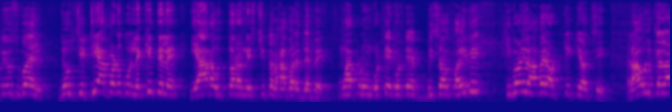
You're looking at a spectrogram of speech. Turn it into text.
ପୀୟୁଷ ଗୋୟଲ ଯେଉଁ ଚିଠି ଆପଣଙ୍କୁ ଲେଖିଥିଲେ ୟାର ଉତ୍ତର ନିଶ୍ଚିତ ଭାବରେ ଦେବେ ମୁଁ ଆପଣଙ୍କୁ ଗୋଟିଏ ଗୋଟିଏ ବିଷୟ କହିବି କିଭଳି ଭାବରେ ଅଟକିକି ଅଛି Rourkela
